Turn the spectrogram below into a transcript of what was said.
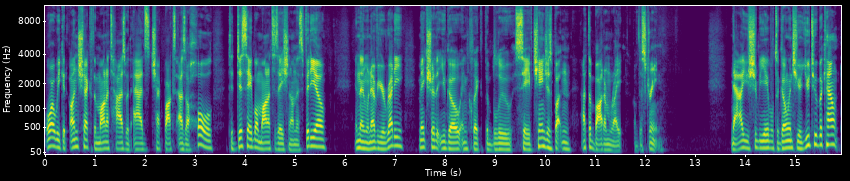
or we could uncheck the monetize with ads checkbox as a whole to disable monetization on this video. And then whenever you're ready, make sure that you go and click the blue Save Changes button at the bottom right of the screen. Now you should be able to go into your YouTube account,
